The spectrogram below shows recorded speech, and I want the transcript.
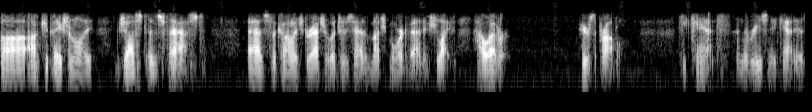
uh, occupationally just as fast as the college graduate who's had a much more advantaged life. However, here's the problem he can't. And the reason he can't is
